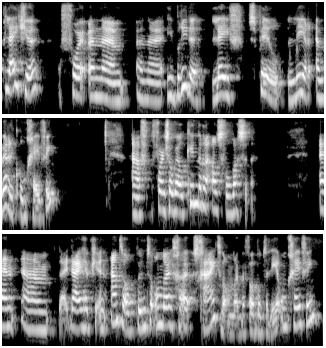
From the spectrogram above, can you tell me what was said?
pleit je voor een, um, een uh, hybride leef-, speel-, leer- en werkomgeving. Uh, voor zowel kinderen als volwassenen. En ehm, daar, daar, heb je een aantal punten onder geschaaid, waaronder bijvoorbeeld de leeromgeving.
